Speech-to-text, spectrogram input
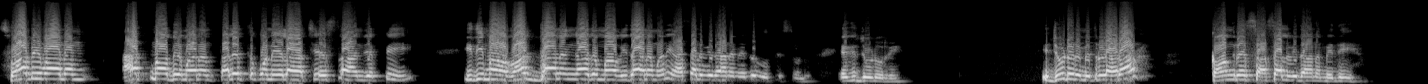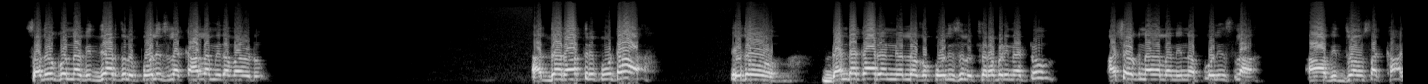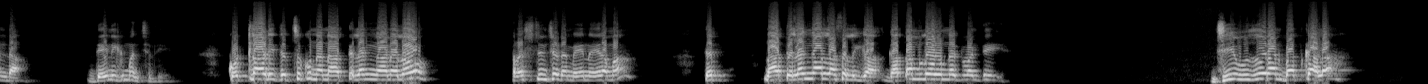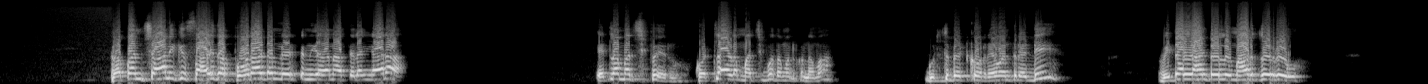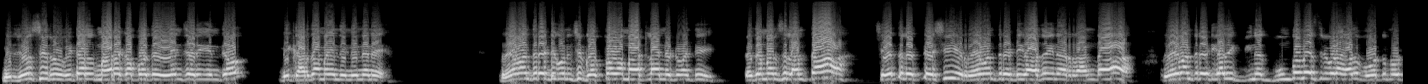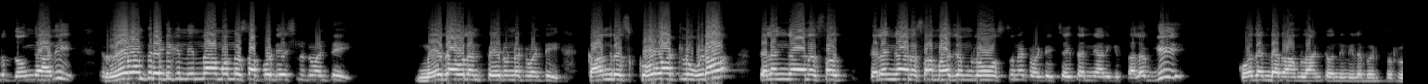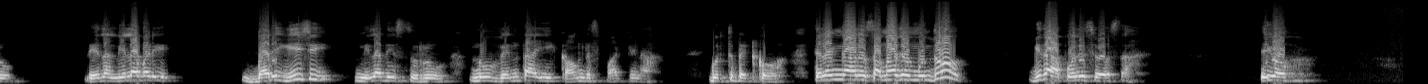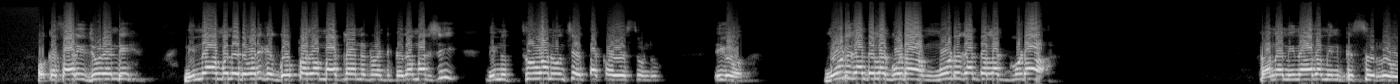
స్వాభిమానం ఆత్మాభిమానం తలెత్తుకునేలా చేస్తా అని చెప్పి ఇది మా వాగ్దానం కాదు మా విధానం అని అసలు విధానం ఏదో చూపిస్తుండు? ఇది చూడుర్రి. ఇది చూడుర్రి మిత్రులారా కాంగ్రెస్ అసలు విధానం ఇది. చదువుకున్న విద్యార్థులు పోలీసుల కాళ్ళ మీద పడడు. అర్ధరాత్రి పూట ఏదో దండకారణ్యంలో ఒక పోలీసులు చొరబడినట్టు అశోక్ నగర్లో నిన్న పోలీసుల ఆ విధ్వంస కాండ. దేనికి మంచిది? కొట్లాడి తెచ్చుకున్న నా తెలంగాణలో ప్రశ్నించడమే నేరమా తె- నా తెలంగాణలో అసలు ఇక గతంలో ఉన్నటువంటి జీ హుజూర్ అని బతకాలా? ప్రపంచానికి సాయుధ పోరాటం నేర్పింది కదా నా తెలంగాణ? ఎట్లా మర్చిపోయారు? కొట్లాడడం మర్చిపోతాం అనుకున్నామా? గుర్తుపెట్టుకో రేవంత్ రెడ్డి విఠల్ లాంటి వాళ్ళు మారుతుర్రు. మీరు చూసిర్రు విఠల్ మారకపోతే ఏం జరిగిందో? మీకు అర్థమైంది నిన్ననే. రేవంత్ రెడ్డి గురించి గొప్పగా మాట్లాడినటువంటి పెద్ద మనుషులంతా చేతులు ఎత్తేసి రేవంత్ రెడ్డి కాదు ఈయన రండా. రేవంత్ రెడ్డి కాదు ఈయన గుంపమేస్త్రి కూడా కాదు ఓటు నోటు దొంగ అని రేవంత్ రెడ్డికి నిన్న మొన్న సపోర్ట్ చేసినటువంటి మేధావులని పేరున్నటువంటి కాంగ్రెస్ కోవాట్లు కూడా తెలంగాణ తెలంగాణ సమాజంలో వస్తున్నటువంటి చైతన్యానికి తలొగ్గి కోదండరాం లాంటి నిలబెడుతుర్రు. లేదా నిలబడి బరి గీసి నిలదీస్తుర్రు. నువ్వెంత ఈ కాంగ్రెస్ పార్టీలా గుర్తుపెట్టుకో. తెలంగాణ సమాజం ముందు గిదా పోలీస్ వ్యవస్థ. ఇగో ఒకసారి చూడండి. నిన్న మొన్నటి వరకు గొప్పగా మాట్లాడినటువంటి పెద్ద మనిషి నిన్ను తువ్వను ఉంచే తక్కువ చేస్తుండు. ఇగో మూడు గంటలకు కూడా మూడు గంటలకు కూడా రణ నినాదం వినిపిస్తుర్రు.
